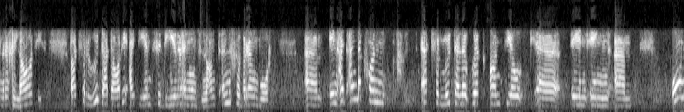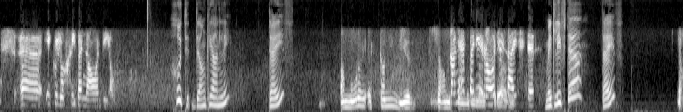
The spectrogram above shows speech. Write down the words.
en regulasies wat verhoed dat daardie uitheemse diere in ons land ingebring word. Ehm um, en uiteindelik gaan ek vermoed hulle ook aanteel uh en en ehm um, ons uh ekologie benadeel. Goed, dankie Annelie. Dave? Amore, ek kan nie meer saam Kan ek by die radio luister? Met liefde? Dave? Ja,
